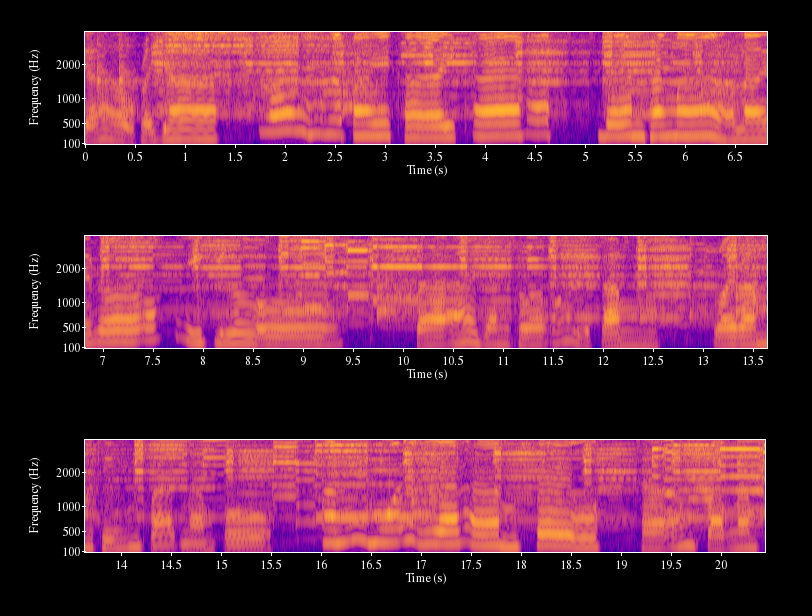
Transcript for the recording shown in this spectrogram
เจ้าพระยาล่องเรือไปขายค้าเดินทางมาหลายร้อยกิโล สายันคล้อยต่ำรอยรำถึงปากน้ำโพหันหัวเรือลำโซ่ข้างปากน้ำโพ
